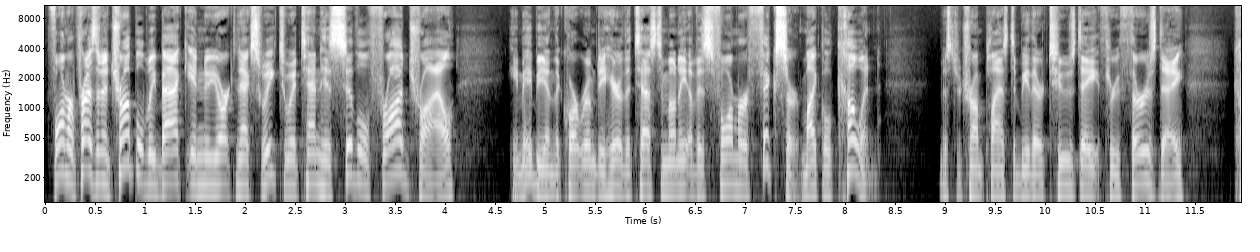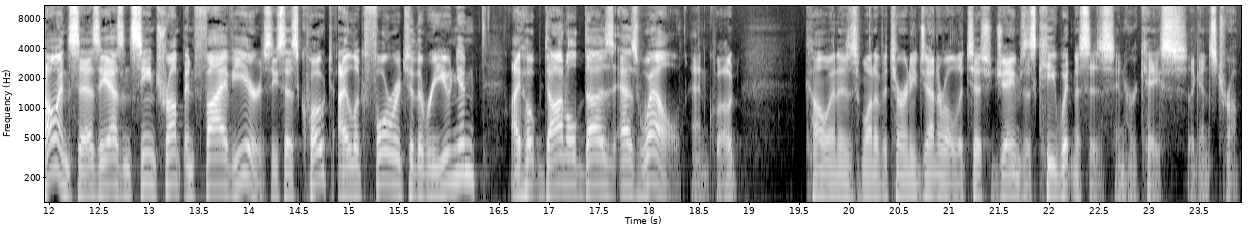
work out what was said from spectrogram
Former President Trump will be back in New York next week to attend his civil fraud trial. He may be in the courtroom to hear the testimony of his former fixer, Michael Cohen. Mr. Trump plans to be there Tuesday through Thursday. Cohen says he hasn't seen Trump in five years. He says, quote, I look forward to the reunion. I hope Donald does as well, end quote. Cohen is one of Attorney General Letitia James's key witnesses in her case against Trump.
